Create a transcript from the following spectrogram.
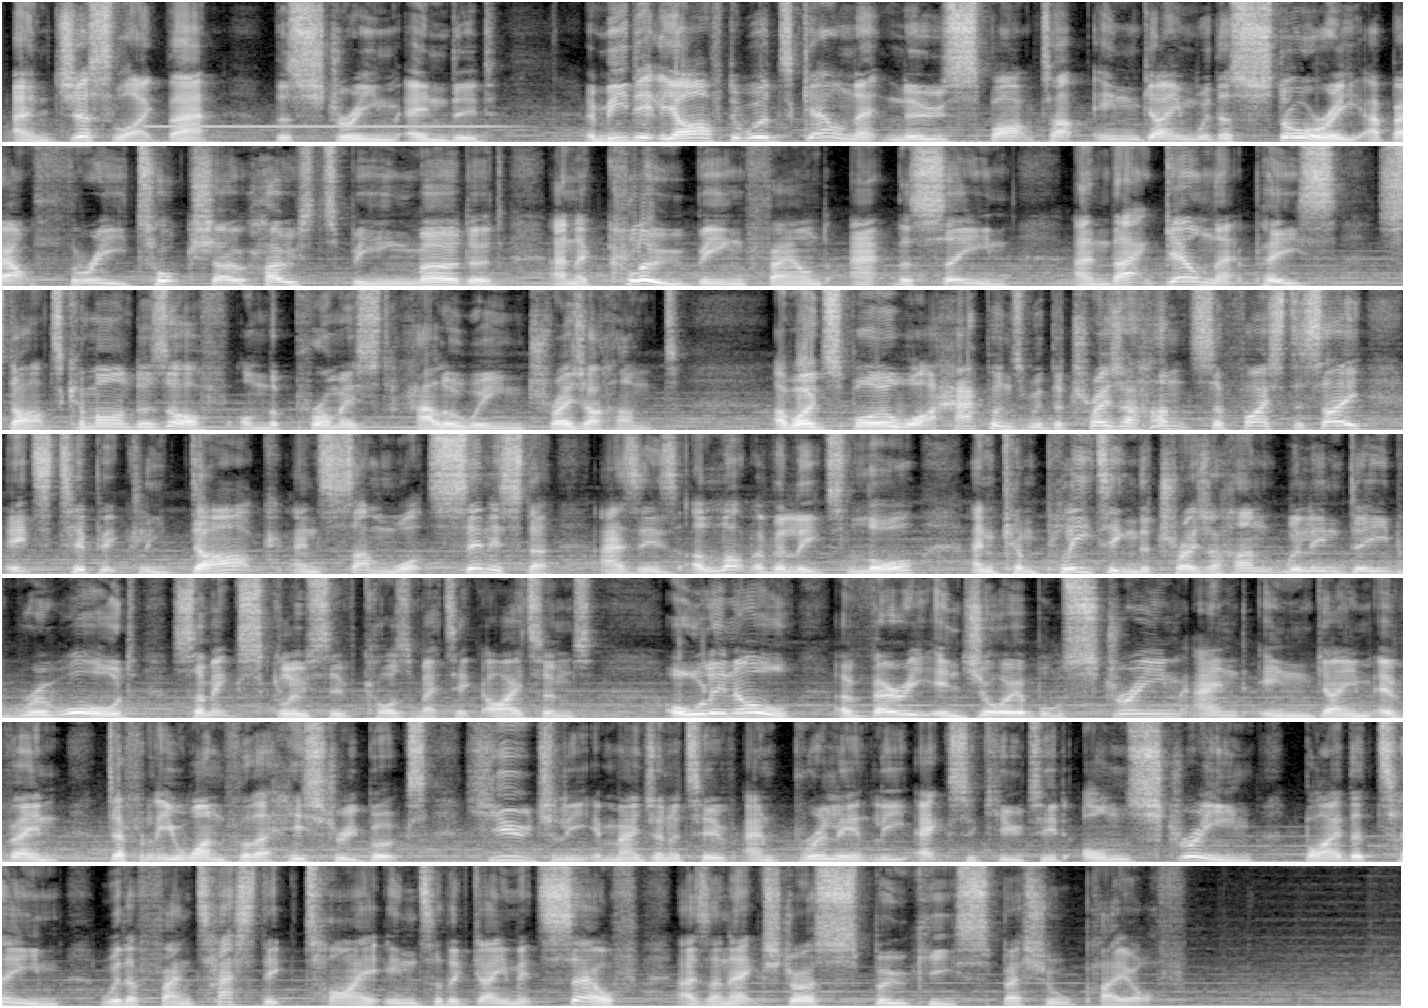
And just like that the stream ended. Immediately afterwards Galnet News sparked up in game with a story about three talk show hosts being murdered and a clue being found at the scene and that Galnet piece starts commanders off on the promised Halloween treasure hunt. I won't spoil what happens with the treasure hunt suffice to say it's typically dark and somewhat sinister as is a lot of Elite's lore and completing the treasure hunt will indeed reward some exclusive cosmetic items. All in all a very enjoyable stream and in-game event. Definitely one for the history books. Hugely imaginative and brilliantly executed on stream by the team with a fantastic tie into the game itself as an extra spooky special payoff.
